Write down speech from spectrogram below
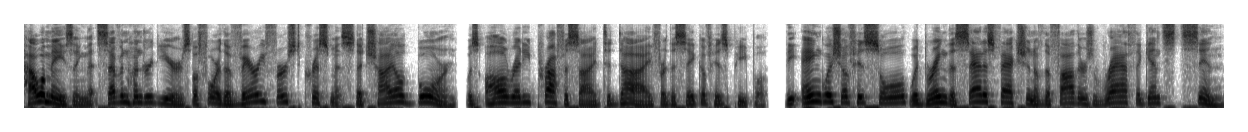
How amazing that 700 years before the very first Christmas, the child born was already prophesied to die for the sake of his people. The anguish of his soul would bring the satisfaction of the Father's wrath against sin.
